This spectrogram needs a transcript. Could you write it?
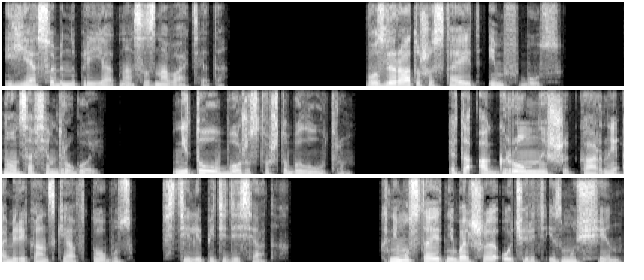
И ей особенно приятно осознавать это. Возле ратуши стоит имфбус, но он совсем другой. Не то убожество, что было утром. Это огромный шикарный американский автобус в стиле 50-х. К нему стоит небольшая очередь из мужчин.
